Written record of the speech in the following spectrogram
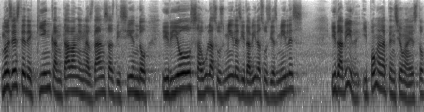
¿No es este de quien cantaban en las danzas diciendo, hirió Saúl a sus miles y David a sus diez miles? Y David, y pongan atención a esto,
